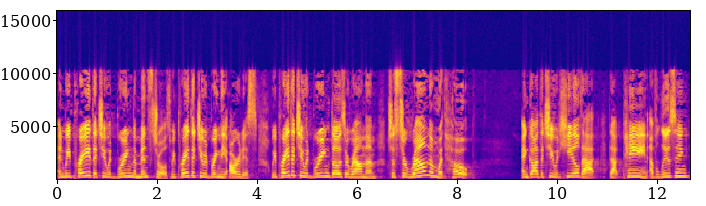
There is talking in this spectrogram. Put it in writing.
And we pray that you would bring the minstrels. We pray that you would bring the artists. We pray that you would bring those around them to surround them with hope. And God, that you would heal that, that pain of losing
